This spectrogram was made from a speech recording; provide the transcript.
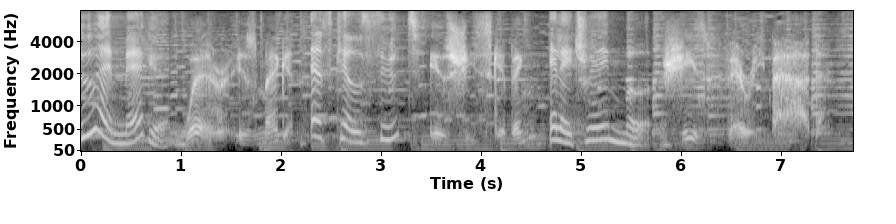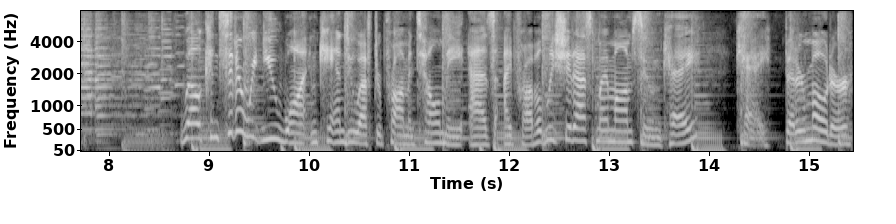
Où and Megan? Where is Megan? Est-ce qu'elle suit? Is she skipping? Elle est très moche. She's very bad. Well, consider what you want and can do after prom and tell me, as I probably should ask my mom soon, okay? Okay, better motor.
